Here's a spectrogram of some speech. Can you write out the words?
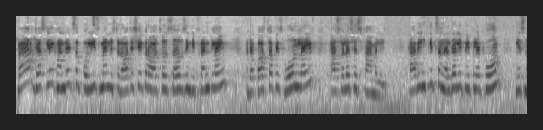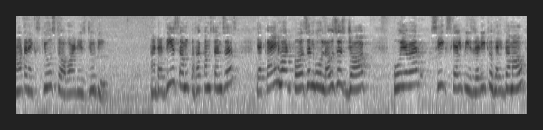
where just like hundreds of policemen, Mr. Rajashekar also serves in the front line at the cost of his own life as well as his family. Having kids and elderly people at home is not an excuse to avoid his duty. Under these some circumstances, a kind-hearted person who loves his job, whoever seeks help is ready to help them out.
